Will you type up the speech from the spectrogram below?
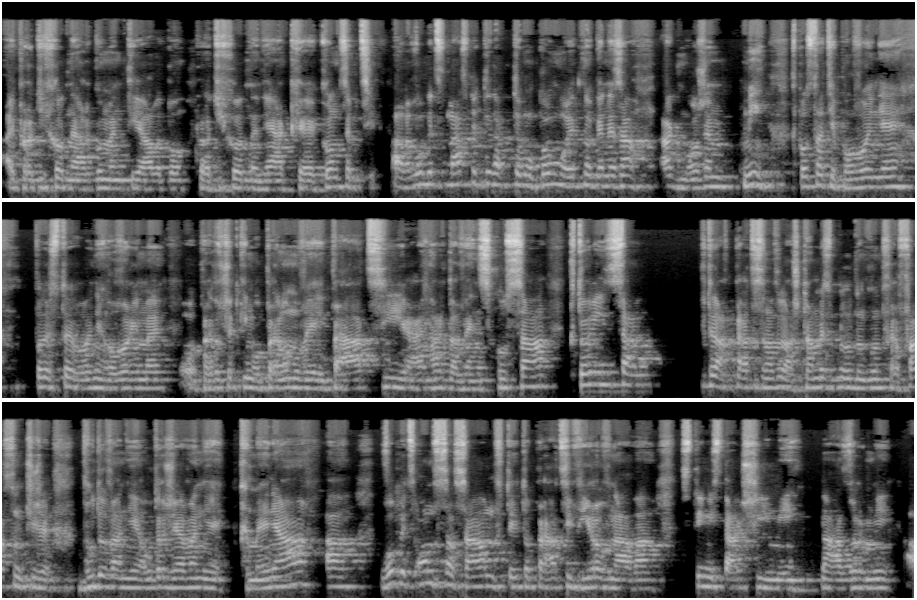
aj protichodné argumenty alebo protichodné nejaké koncepcie. Ale vôbec naspäť teda k tomu pojmu etnogeneza, ak môžem, my v podstate po vojne po tej vojne hovoríme predovšetkým o prelomovej práci Reinharda Venskusa, ktorý sa teda práca sa nazýva Stammesbildung und Verfassung, čiže budovanie a udržiavanie kmeňa a vôbec on sa sám v tejto práci vyrovnáva s tými staršími názormi a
